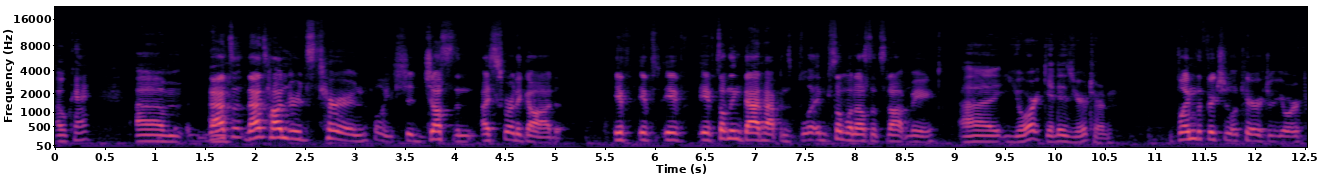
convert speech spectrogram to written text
okay. Um, That's that's hundred's turn. Holy shit, Justin! I swear to God, if if if if something bad happens, blame someone else that's not me. uh, York, it is your turn. Blame the fictional character York.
